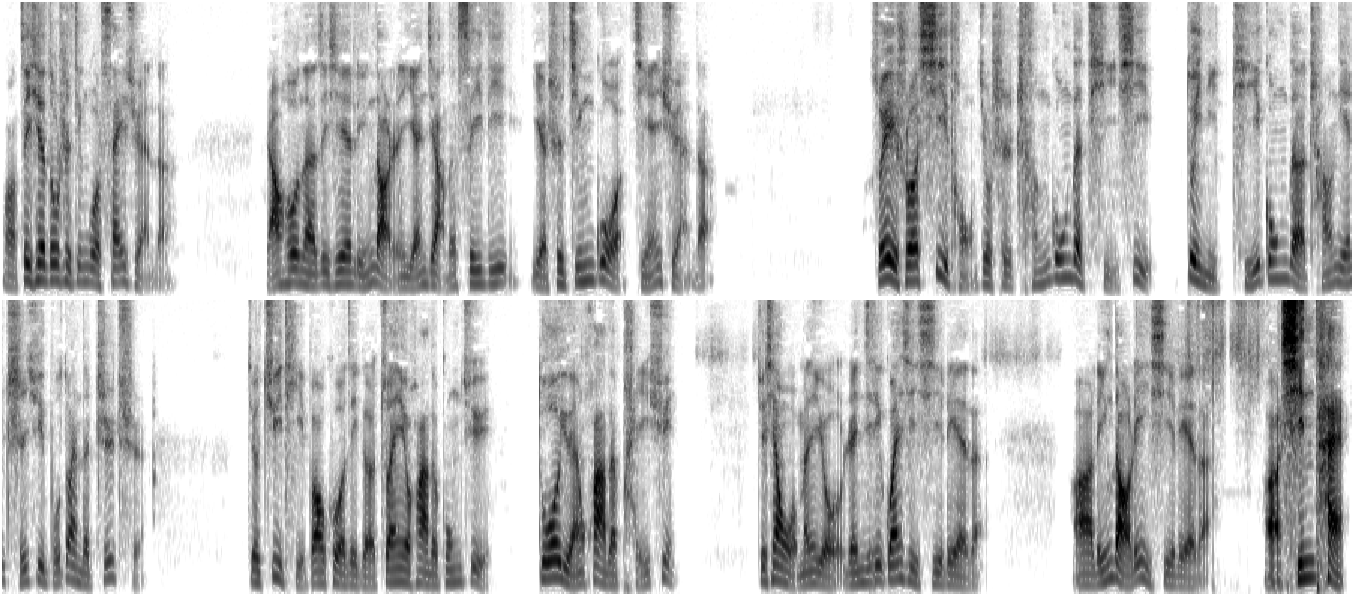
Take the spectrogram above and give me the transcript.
哦，这些都是经过筛选的。然后呢，这些领导人演讲的 CD 也是经过拣选的。所以说，系统就是成功的体系对你提供的常年持续不断的支持。就具体包括这个专业化的工具、多元化的培训，就像我们有人际关系系列的，啊，领导力系列的。啊，心态，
